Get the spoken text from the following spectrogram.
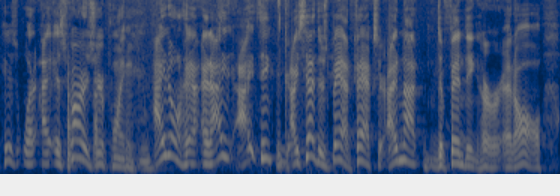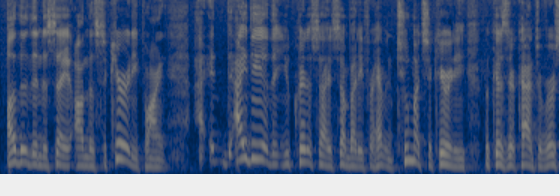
Here's what I, as far as your point, mm-hmm. I don't have, and I, I think I said there's bad facts here. I'm not defending her at all, other than to say on the security point, I, the idea that you criticize somebody for having too much security because they're controversial,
